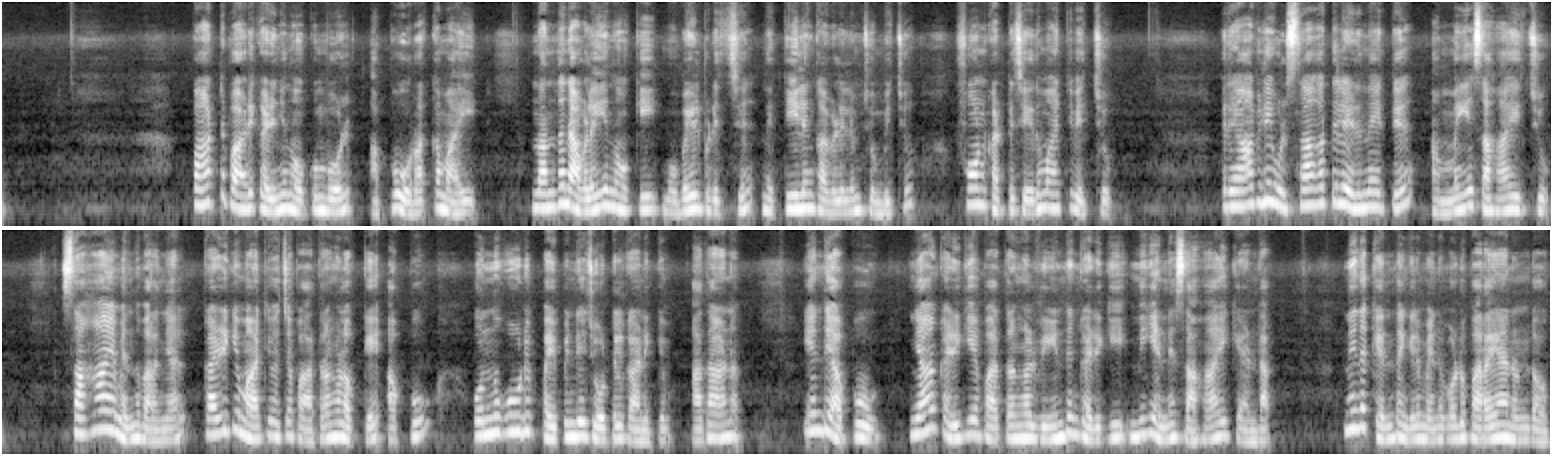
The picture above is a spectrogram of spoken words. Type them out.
പാട്ട് പാടി കഴിഞ്ഞു നോക്കുമ്പോൾ അപ്പു ഉറക്കമായി. നന്ദൻ അവളെയും നോക്കി മൊബൈൽ പിടിച്ച് നെറ്റിയിലും കവിളിലും ചുംബിച്ചു ഫോൺ കട്ട് ചെയ്ത് മാറ്റിവെച്ചു. രാവിലെ ഉത്സാഹത്തിൽ എഴുന്നേറ്റ് അമ്മയെ സഹായിച്ചു. സഹായം എന്ന് പറഞ്ഞാൽ കഴുകി മാറ്റിവെച്ച പാത്രങ്ങളൊക്കെ അപ്പു ഒന്നുകൂടി പൈപ്പിന്റെ ചോട്ടിൽ കാണിക്കും. അതാണ് എന്റെ അപ്പു ഞാൻ കഴുകിയ പാത്രങ്ങൾ വീണ്ടും കഴുകി നീ എന്നെ സഹായിക്കേണ്ട. നിനക്കെന്തെങ്കിലും എന്നോട് പറയാനുണ്ടോ?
